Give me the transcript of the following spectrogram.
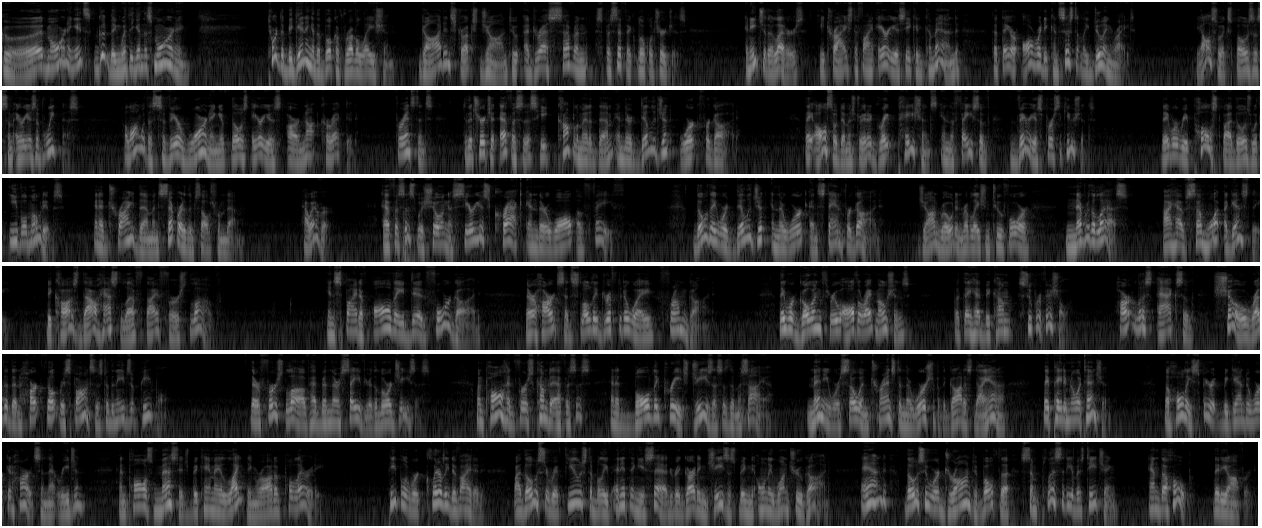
Good morning. It's good being with you again this morning. Toward the beginning of the book of Revelation, God instructs John to address seven specific local churches. In each of their letters, he tries to find areas he can commend that they are already consistently doing right. He also exposes some areas of weakness, along with a severe warning if those areas are not corrected. For instance, to the church at Ephesus, he complimented them in their diligent work for God. They also demonstrated great patience in the face of various persecutions. They were repulsed by those with evil motives and had tried them and separated themselves from them. However, Ephesus was showing a serious crack in their wall of faith. Though they were diligent in their work and stand for God, John wrote in Revelation 2 4, Nevertheless, I have somewhat against thee, because thou hast left thy first love. In spite of all they did for God, their hearts had slowly drifted away from God. They were going through all the right motions, but they had become superficial, heartless acts of show rather than heartfelt responses to the needs of people. Their first love had been their Savior, the Lord Jesus. When Paul had first come to Ephesus, and had boldly preached Jesus as the Messiah. Many were so entrenched in their worship of the goddess Diana, they paid him no attention. The Holy Spirit began to work at hearts in that region, and Paul's message became a lightning rod of polarity. People were clearly divided by those who refused to believe anything he said regarding Jesus being the only one true God, and those who were drawn to both the simplicity of his teaching and the hope that he offered.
